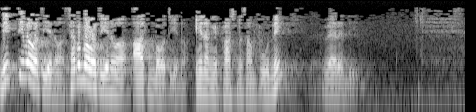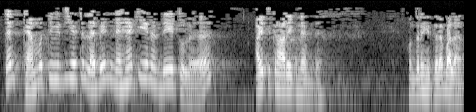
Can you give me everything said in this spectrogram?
නිත්‍ය බව තියෙනවා, සැප බව තියෙනවා, ආත්ම බව තියෙනවා. එහෙනම් මේ ප්‍රශ්න සම්පූර්ණයෙන් වැරදි. දැන් කැමති විදිහට ලැබෙන්නේ නැහැ කියන දේ තුල අයිතිකාරයෙක් නැද්ද? හොඳට හිතලා බලන්න.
